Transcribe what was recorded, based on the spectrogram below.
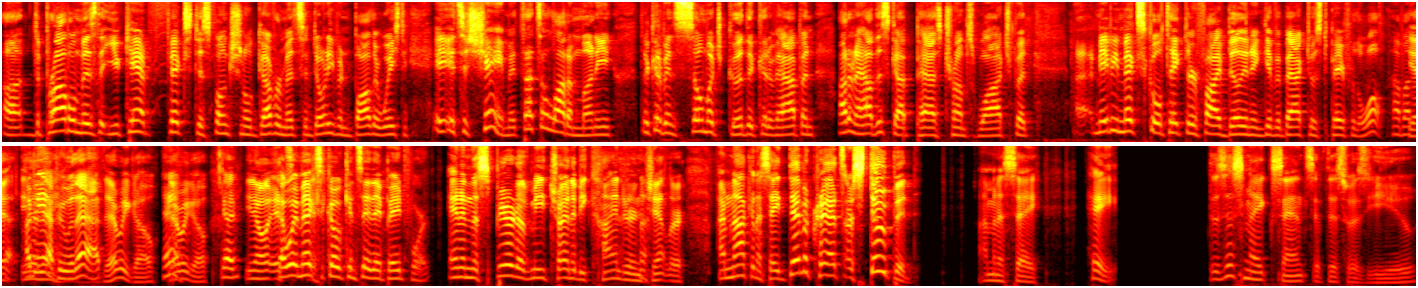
Uh, the problem is that you can't fix dysfunctional governments and don't even bother wasting. it- It's a shame. It's that's a lot of money. There could have been so much good that could have happened. I don't know how this got past Trump's watch, but uh, maybe Mexico will take their five billion and give it back to us to pay for the wall. How about that? I'd be happy with that. There we go. Yeah. There we go. Okay. You know, that way Mexico can say they paid for it. And in the spirit of me trying to be kinder and gentler, I'm not going to say Democrats are stupid. I'm going to say, hey, does this make sense if this was you?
